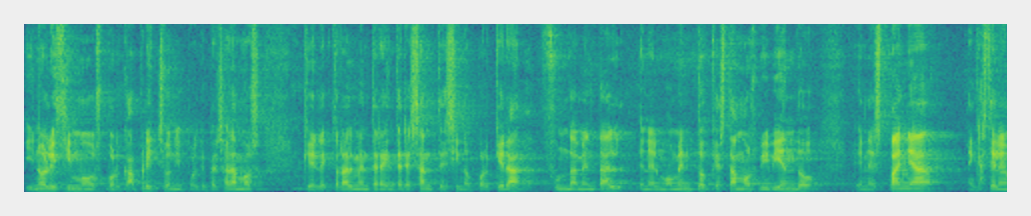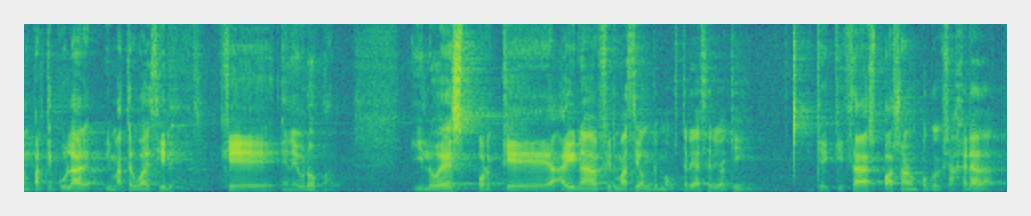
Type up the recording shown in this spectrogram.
y no lo hicimos por capricho ni porque pensáramos que electoralmente era interesante, sino porque era fundamental en el momento que estamos viviendo en España, en Castilla en particular, y me atrevo a decir que en Europa. Y lo es porque hay una afirmación que me gustaría hacer yo aquí, que quizás pueda sonar un poco exagerada,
